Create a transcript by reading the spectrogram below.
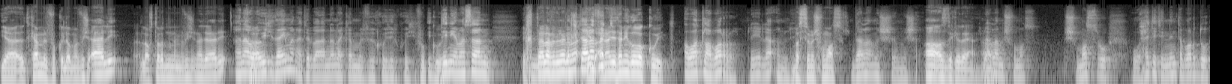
يا تكمل في الكل- لو ما فيش أهلي لو افترضنا إن ما فيش نادي أهلي أنا ف- أولويتي دايما هتبقى إن أنا أكمل في الكويت الكويتي في الكويت. الدنيا مثلا اختلف بالك اختلفت. يبقى نادي تاني جوه الكويت أو أطلع بره ليه لا بس مش في مصر ده لا مش مش آه قصدي كده يعني لا آه. لا مش في مصر مش في مصر وحتة إن أنت برضو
